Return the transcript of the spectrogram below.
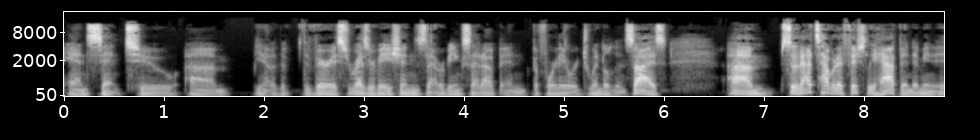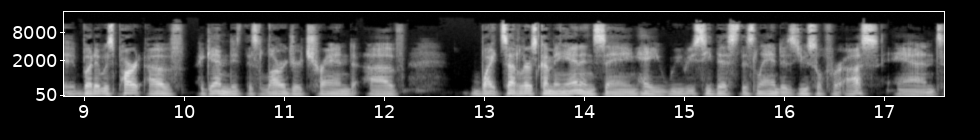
and sent to, um, you know, the, the various reservations that were being set up and before they were dwindled in size. Um, so that's how it officially happened. I mean, it, but it was part of, again, this, this larger trend of white settlers coming in and saying, "Hey, we, we see this this land is useful for us," and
